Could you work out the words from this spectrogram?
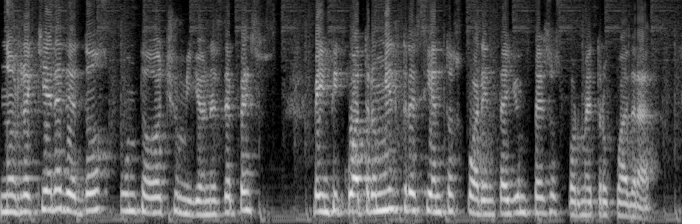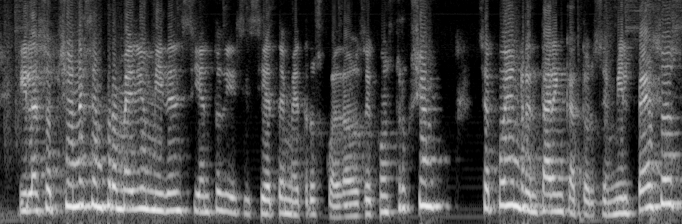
nos requiere de 2.8 millones de pesos, 24.341 pesos por metro cuadrado. Y las opciones en promedio miden 117 metros cuadrados de construcción. Se pueden rentar en 14 mil pesos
